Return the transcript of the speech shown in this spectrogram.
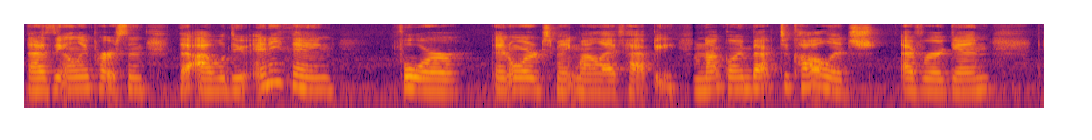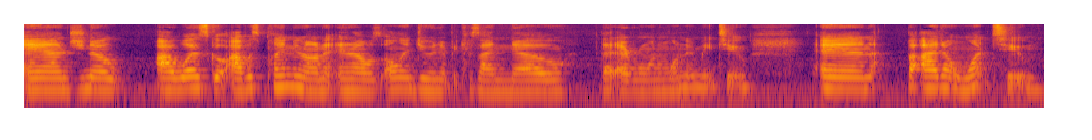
That is the only person that I will do anything for in order to make my life happy. I'm not going back to college ever again. And you know, I was go I was planning on it and I was only doing it because I know that everyone wanted me to. And but I don't want to.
